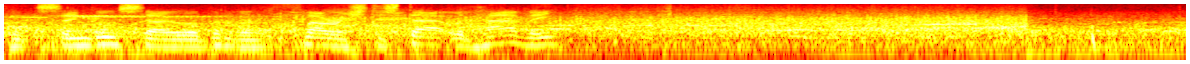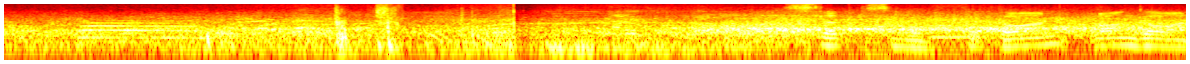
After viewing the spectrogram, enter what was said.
Quick single, so a bit of a flourish to start with Harvey. Slipped, so gone, long gone.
